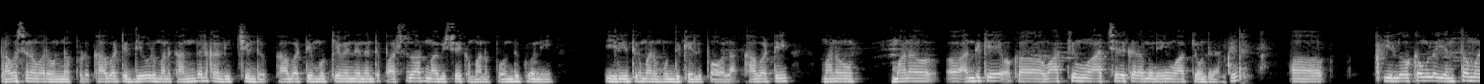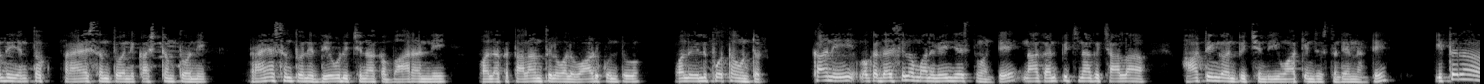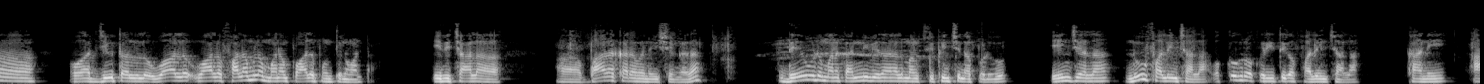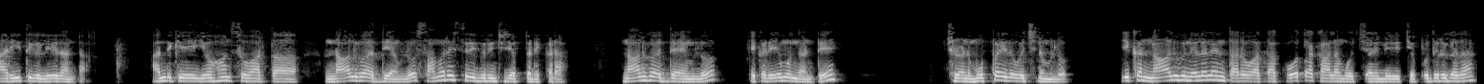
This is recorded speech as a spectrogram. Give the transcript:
ప్రవచన వారు ఉన్నప్పుడు. కాబట్టి దేవుడు మనకు అందరికీ అవి ఇచ్చిండు. కాబట్టి ముఖ్యమైనది ఏంటంటే పరశురాత్మ అభిషేకం మనం పొందుకొని ఈ రీతిగా మనం ముందుకు వెళ్ళిపోవాలా కాబట్టి మనం మన అందుకే ఒక వాక్యం ఆశ్చర్యకరమైన ఏం వాక్యం ఉంటుందంటే అంటే ఈ లోకంలో ఎంతో మంది ఎంతో ప్రయాసంతో కష్టంతో ప్రయాసంతో దేవుడు ఇచ్చిన ఒక భారాన్ని వాళ్ళ యొక్క తలాంతులు వాళ్ళు వాడుకుంటూ వాళ్ళు వెళ్ళిపోతూ ఉంటారు. కానీ ఒక దశలో మనం ఏం చేస్తామంటే నాకు అనిపించి నాకు చాలా హార్టింగ్ అనిపించింది ఈ వాక్యం చూస్తుంటే ఏంటంటే ఇతర వారి జీవితాలలో వాళ్ళు వాళ్ళ ఫలంలో మనం పాలు పొందుతున్నామంట. ఇది చాలా బాధాకరమైన విషయం కదా. దేవుడు మనకు అన్ని విధానాలు మనకు చూపించినప్పుడు ఏం చేయాలా? నువ్వు ఫలించాలా? ఒక్కొక్కరు ఒక రీతిగా ఫలించాలా? కానీ ఆ రీతిగా లేదంట. అందుకే యోహాన్ సువార్త నాలుగో అధ్యాయంలో సమరస్త్రీ గురించి చెప్తాడు ఇక్కడ. నాలుగో అధ్యాయంలో ఇక్కడ ఏముందంటే చూడండి ముప్పై ఐదో వచనంలో ఇక నాలుగు నెలలైన తర్వాత కోత కాలం వచ్చని మీరు చెప్పుదురు కదా?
